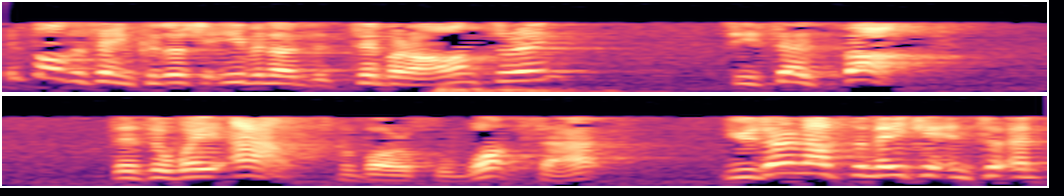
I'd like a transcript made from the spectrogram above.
It's not the same Kedusha, even though the Tzibur are answering. So he says, but there's a way out for Baruch Hu. What's that? You don't have to make it into an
